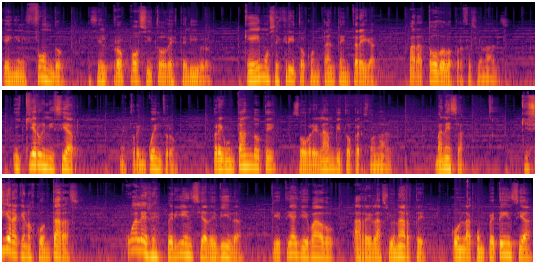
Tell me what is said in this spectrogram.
que en el fondo es el propósito de este libro que hemos escrito con tanta entrega para todos los profesionales. Y quiero iniciar nuestro encuentro preguntándote sobre el ámbito personal. Vanessa, quisiera que nos contaras cuál es la experiencia de vida que te ha llevado a relacionarte con la competencia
